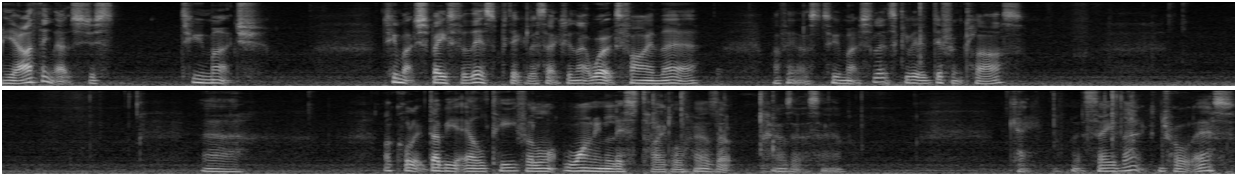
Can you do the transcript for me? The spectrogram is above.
Yeah, I think that's just too much. Too much space for this particular section. That works fine there. I think that's too much. So let's give it a different class. Uh, I'll call it WLT for wine list title. How's that? How's that sound? Okay. Let's save that, Control S.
